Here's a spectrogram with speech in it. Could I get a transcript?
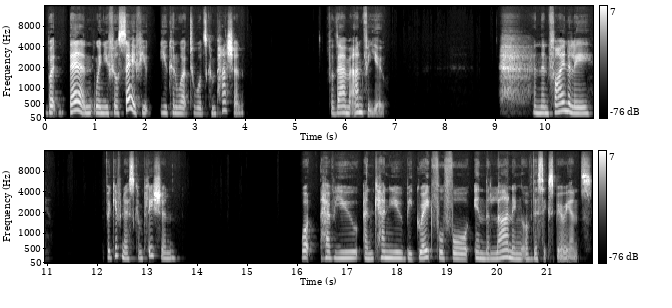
But then when you feel safe, you you can work towards compassion for them and for you. And then finally, forgiveness, completion. What have you and can you be grateful for in the learning of this experience?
